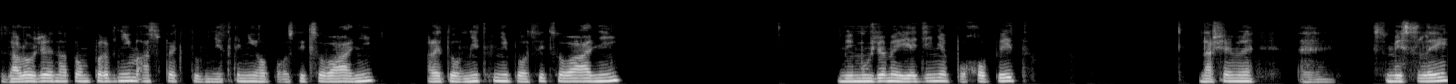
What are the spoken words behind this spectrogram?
založen na tom prvním aspektu vnitřního prosicování, ale to vnitřní prosicování my můžeme jedině pochopit našimi eh, smysly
